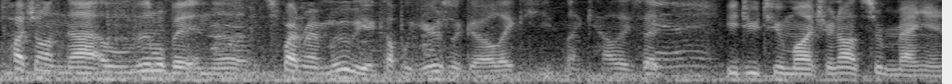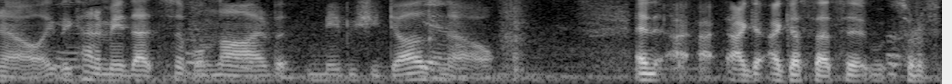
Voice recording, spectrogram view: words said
touch on that a little bit in the Spider-Man movie a couple years ago, like he, like how they said, "You do too much, you're not Superman," you know. Like they kind of made that simple nod, but maybe she does know. And I, I, I guess that's it. Sort of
